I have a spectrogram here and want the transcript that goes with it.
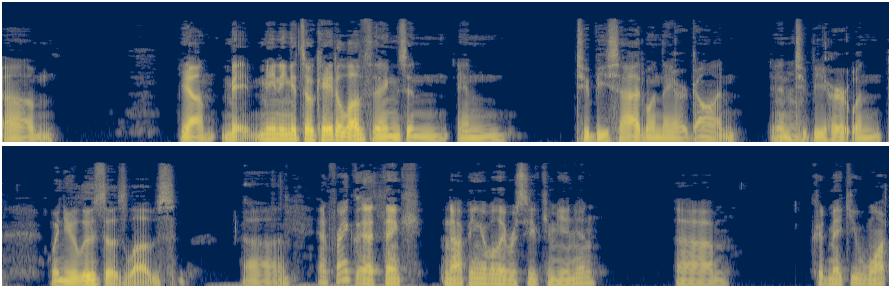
Um, yeah, ma- meaning it's okay to love things and, and to be sad when they are gone and Mhm. to be hurt when, when you lose those loves. Uh, And frankly, I think not being able to receive communion um, could make you want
